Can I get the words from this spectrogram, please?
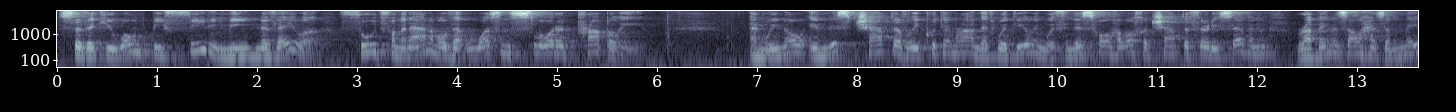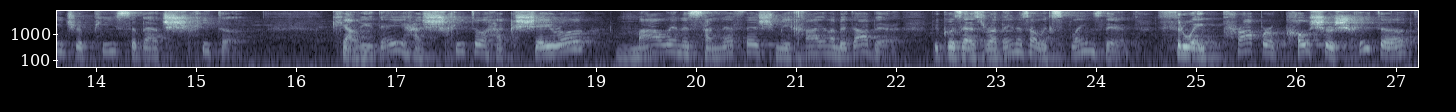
so that you won't be feeding me nevela, food from an animal that wasn't slaughtered properly. And we know in this chapter of Likutei Moharan that we're dealing with, in this whole halacha, chapter 37, Rabbeinu Zal has a major piece about shchita. Hashchita hakshera malin es hanefesh michayil medaber. Because as Rabbeinu Zal explains there, through a proper kosher shchita,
